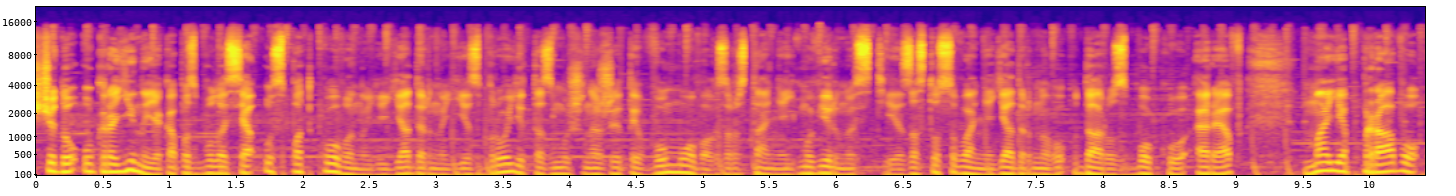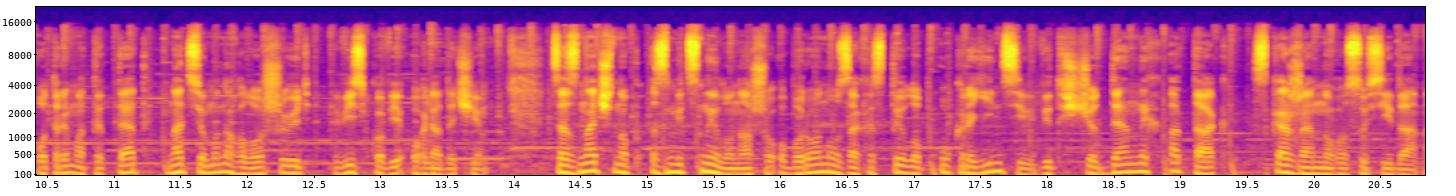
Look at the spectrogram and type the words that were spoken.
Щодо України, яка позбулася успадкованої ядерної зброї та змушена жити в умовах зростання ймовірності застосування ядерного удару з боку РФ, має право отримати ТЕТ. На цьому наголошують військові оглядачі. Це значно б зміцнило нашу оборону, захистило б українців від щоденних атак скаженого сусіда.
